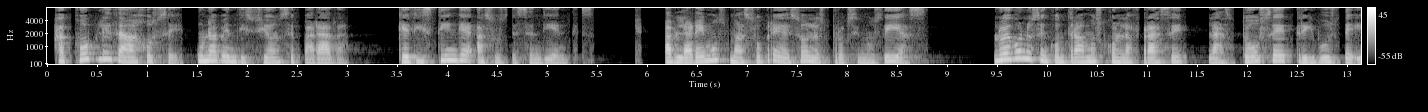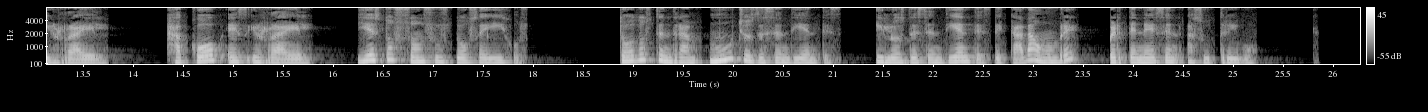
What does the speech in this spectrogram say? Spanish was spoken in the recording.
Jacob le da a José una bendición separada que distingue a sus descendientes. Hablaremos más sobre eso en los próximos días. Luego nos encontramos con la frase las doce tribus de Israel. Jacob es Israel, y estos son sus doce hijos. Todos tendrán muchos descendientes, y los descendientes de cada hombre pertenecen a su tribu.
